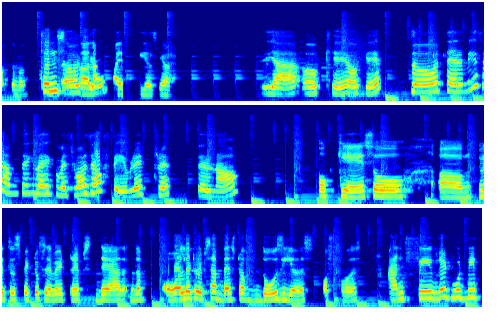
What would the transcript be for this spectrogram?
October since last five years या Yeah, okay, okay. So tell me something like which was your favorite trip till now? Okay, so um, with respect to favorite trips, they are matlab, all the trips are best of those years, of course. And favorite would be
